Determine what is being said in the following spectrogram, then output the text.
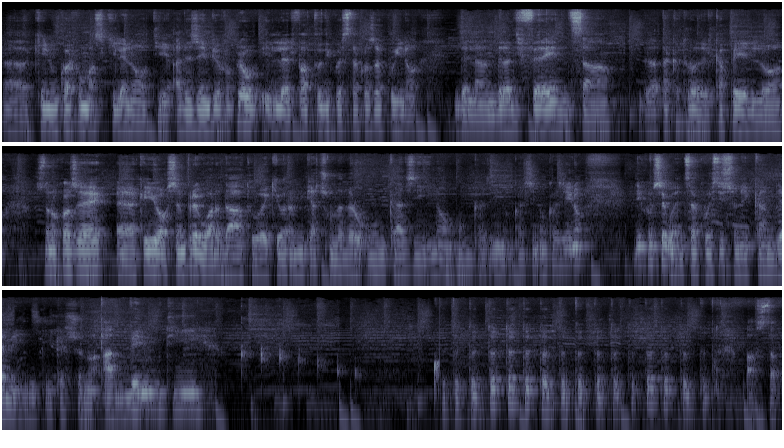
Uh, che in un corpo maschile noti, ad esempio proprio il, il fatto di questa cosa qui, no? Della, della differenza dell'attaccatura del capello, sono cose eh, che io ho sempre guardato e che ora mi piacciono davvero un casino, un casino, un casino, un casino. Di conseguenza questi sono i cambiamenti che sono avvenuti Basta.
